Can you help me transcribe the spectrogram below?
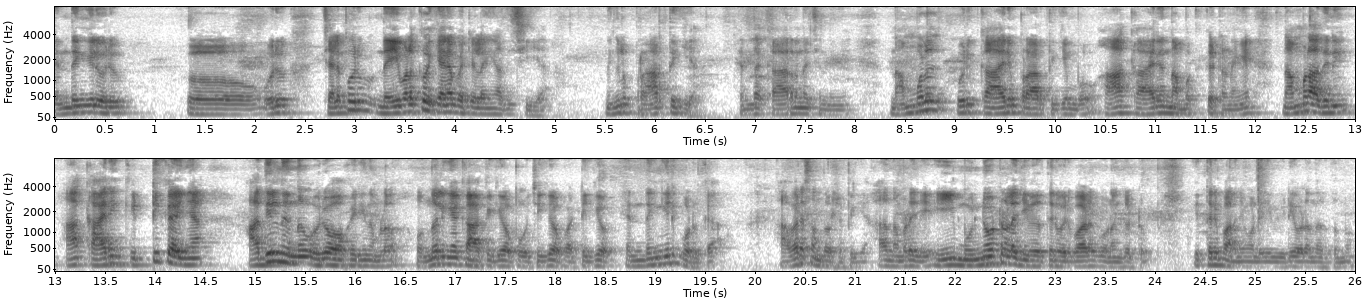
എന്തെങ്കിലും ഒരു ഒരു ചിലപ്പോൾ ഒരു നെയ്വിളക്ക് വയ്ക്കാനേ പറ്റില്ലെങ്കിൽ അത് ചെയ്യുക. നിങ്ങൾ പ്രാർത്ഥിക്കുക. എന്താ കാരണം എന്ന് വെച്ചിട്ടുണ്ടെങ്കിൽ നമ്മൾ ഒരു കാര്യം പ്രാർത്ഥിക്കുമ്പോൾ ആ കാര്യം നമുക്ക് കിട്ടണമെങ്കിൽ നമ്മളതിന് ആ കാര്യം കിട്ടിക്കഴിഞ്ഞാൽ അതിൽ നിന്ന് ഒരു ഓഹരി നമ്മൾ ഒന്നുമില്ലെങ്കിൽ കാക്കയ്ക്കോ പൂച്ചയ്ക്കോ പട്ടിക്കോ എന്തെങ്കിലും കൊടുക്കുക. അവരെ സന്തോഷിപ്പിക്കുക. അത് നമ്മുടെ ഈ മുന്നോട്ടുള്ള ജീവിതത്തിന് ഒരുപാട് ഗുണം കിട്ടും. ഇത്രയും പറഞ്ഞുകൊണ്ട് ഈ വീഡിയോ ഇവിടെ നിർത്തുന്നു.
